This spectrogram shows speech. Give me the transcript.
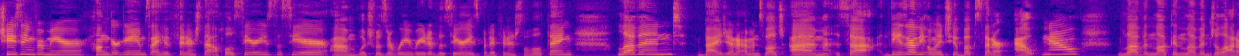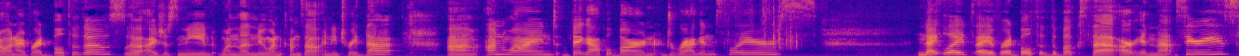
Chasing Vermeer, Hunger Games, I have finished that whole series this year, um, which was a reread of the series, but I finished the whole thing. Loveland by Jenna Evans Welch. Um, so these are the only two books that are out now, Love and Luck and Love and Gelato, and I've read both of those, so I just need, when the new one comes out, I need to read that. Um, Unwind, Big Apple Barn, Dragon Slayers, Nightlights, I have read both of the books that are in that series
